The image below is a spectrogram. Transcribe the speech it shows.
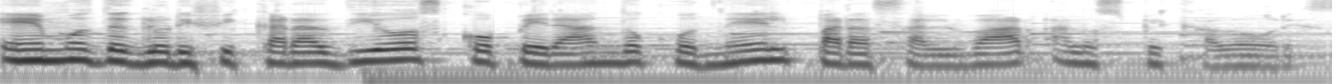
Hemos de glorificar a Dios cooperando con Él para salvar a los pecadores.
